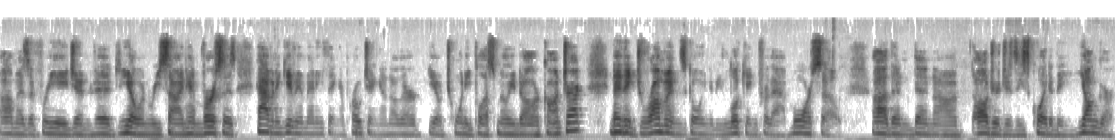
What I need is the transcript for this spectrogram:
um, as a free agent uh, you know and re-sign him versus having to give him anything approaching another you know 20 plus million dollar contract and i think drummond's going to be looking for that more so uh, than than uh, aldridge is he's quite a bit younger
